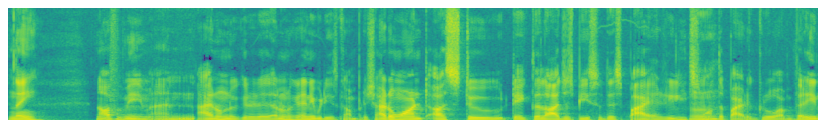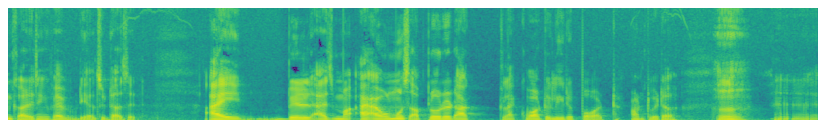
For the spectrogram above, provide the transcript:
Nahi? Not for me, man. I don't look at it. I don't look at anybody as competition. I don't want us to take the largest piece of this pie. I really just Mm. want the pie to grow. I'm very encouraging for everybody else who does it. I build as much. I almost uploaded our like quarterly report on Twitter. Hmm. Uh,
